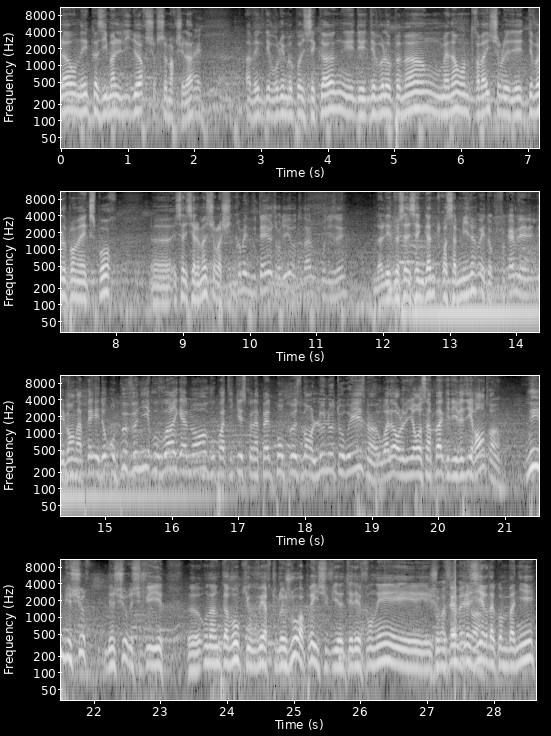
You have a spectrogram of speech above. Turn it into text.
là on est quasiment leader sur ce marché-là, avec des volumes conséquents et des développements. Maintenant on travaille sur le développement export, euh, essentiellement sur la Chine. Combien de bouteilles aujourd'hui au total vous produisez? Dans les 250, 300 000. Oui, donc il faut quand même les, vendre après. Et donc on peut venir vous voir également, vous pratiquez ce qu'on appelle pompeusement le no-tourisme, ou alors le vigneron sympa qui dit vas-y rentre Oui, bien sûr, bien sûr, il suffit. Euh, on a un caveau qui est ouvert tous les jours. Après, il suffit de téléphoner et je me fais un plaisir d'accompagner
